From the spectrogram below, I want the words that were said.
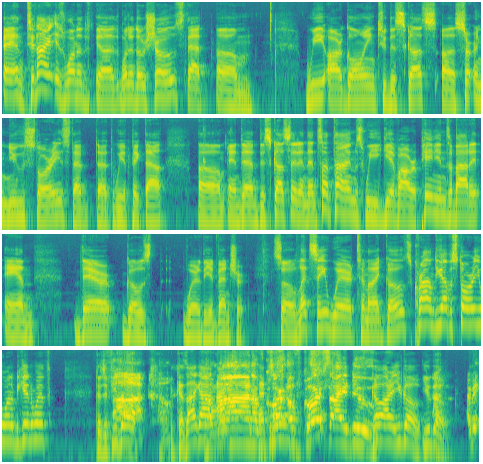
And tonight is one of uh, one of those shows that um, we are going to discuss uh, certain news stories that that we have picked out, um, and then discuss it. And then sometimes we give our opinions about it, and there goes where the adventure. So let's see where tonight goes. Krown, do you have a story you want to begin with? Because if you Ah, don't, because I got, Come I- on, of course, all- of course I do. Go, all right, you go, you go. I mean,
